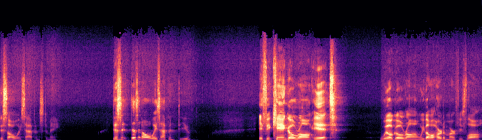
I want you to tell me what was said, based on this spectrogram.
This always happens to me. Does it, does it always happen to you? If it can go wrong, it will go wrong. We've all heard of Murphy's Law.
